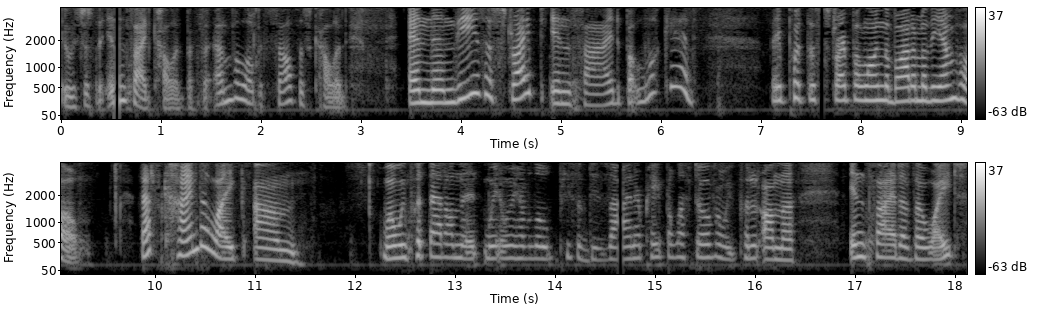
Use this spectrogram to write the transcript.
it was just the inside colored, but the envelope itself is colored. And then these are striped inside, but look at they put the stripe along the bottom of the envelope. That's kind of like um, when we put that on the, when we have a little piece of designer paper left over and we put it on the inside of the white,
